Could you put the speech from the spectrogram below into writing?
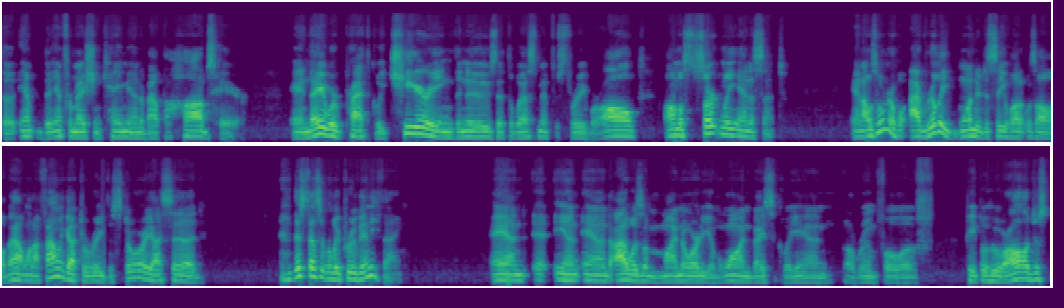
the the information came in about the Hobbs hair, and they were practically cheering the news that the West Memphis Three were all almost certainly innocent. And I was wondering, what I really wanted to see what it was all about. When I finally got to read the story, I said, "This doesn't really prove anything." And eh, and and I was a minority of one, basically, in a room full of people who are all just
